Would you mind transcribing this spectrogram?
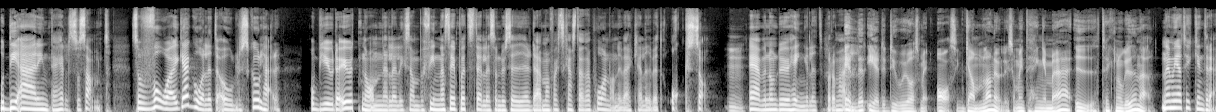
Och det är inte hälsosamt. Så våga gå lite old school här och bjuda ut någon eller liksom befinna sig på ett ställe som du säger där man faktiskt kan stöta på någon i verkliga livet också. Även om du hänger lite på de här. Eller är det du och jag som är asgamla nu liksom, och inte hänger med i teknologin här? Nej, men jag tycker inte det.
